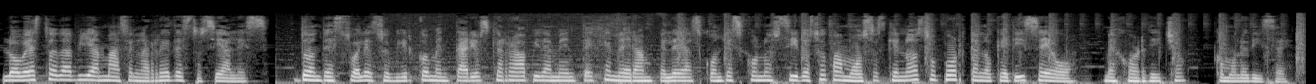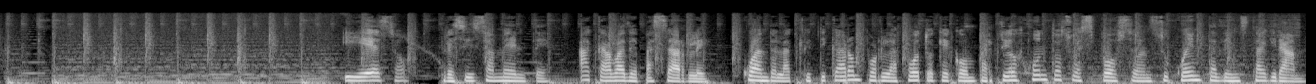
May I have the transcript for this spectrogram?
lo ves todavía más en las redes sociales, donde suele subir comentarios que rápidamente generan peleas con desconocidos o famosos que no soportan lo que dice o, mejor dicho, como lo dice. Y eso, precisamente, acaba de pasarle, cuando la criticaron por la foto que compartió junto a su esposo en su cuenta de Instagram,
